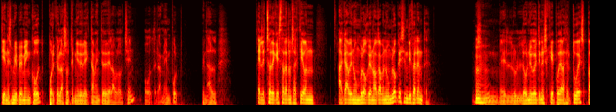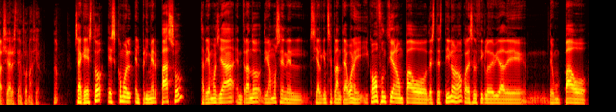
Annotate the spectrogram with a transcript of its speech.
tienes mi payment code porque lo has obtenido directamente de la blockchain o de la mempool. Al final, el hecho de que esta transacción acabe en un bloque o no acabe en un bloque es indiferente. lo único que tienes que poder hacer tú es parsear esta información. ¿no? O sea que esto es como el, primer paso. Estaríamos ya entrando, digamos, en el. Si alguien se plantea, bueno, ¿y, cómo funciona un pago de este estilo? ¿no? ¿Cuál es el ciclo de vida de, un pago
